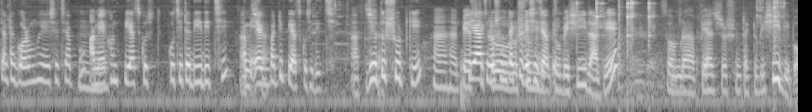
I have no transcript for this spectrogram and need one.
তেলটা গরম হয়ে এসেছে আপু। আমি এখন পেঁয়াজ কুচি- কুচিটা দিয়ে দিচ্ছি। আমি আচ্ছা। এক বাটি পেঁয়াজ কুচি দিচ্ছি। আচ্ছা। যেহেতু শুটকি হ্যাঁ হ্যাঁ পেঁয়াজ, রসুনটা একটু বেশি যাবে। একটু বেশি লাগে। সো আমরা পেঁয়াজ রসুনটা একটু বেশিই দিব।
